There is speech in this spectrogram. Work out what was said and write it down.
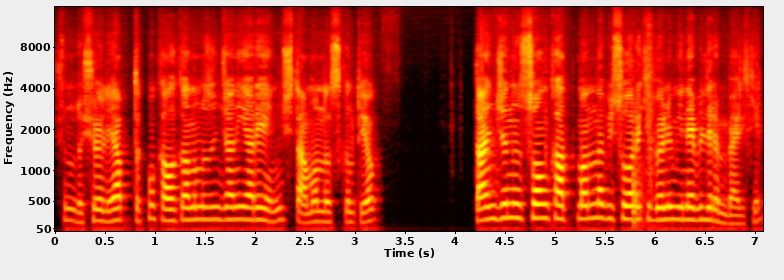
Şunu da şöyle yaptık mı kalkanımızın canı yarıya inmiş. Tamam onda sıkıntı yok. Dungeon'ın son katmanına bir sonraki bölüm inebilirim belki.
